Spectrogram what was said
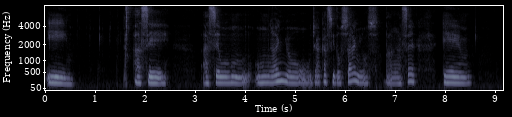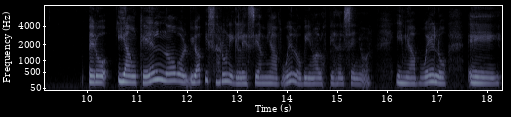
y hace, hace un, año, ya casi dos años van a ser. Em, pero, y aunque él no volvió a pisar una iglesia, mi abuelo vino a los pies del Señor. Y mi abuelo eh,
